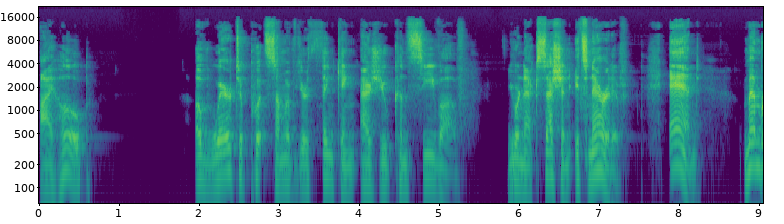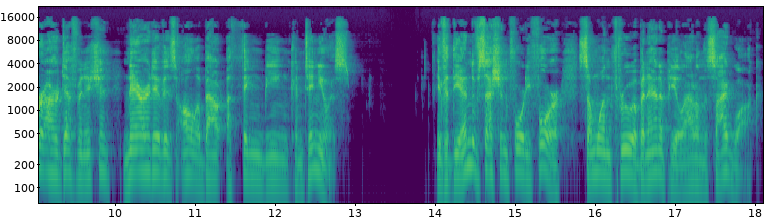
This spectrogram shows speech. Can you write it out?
I hope, of where to put some of your thinking as you conceive of your next session. It's narrative. And remember our definition narrative is all about a thing being continuous. If at the end of session 44, someone threw a banana peel out on the sidewalk,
